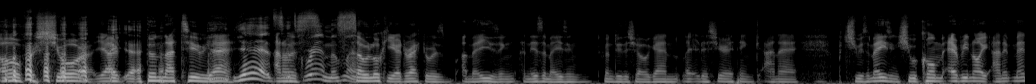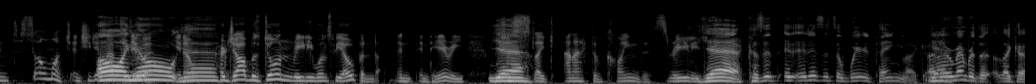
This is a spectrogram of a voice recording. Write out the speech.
Oh, for sure. Yeah, I've Yeah. done that too. Yeah. yeah, it's, and I was grim, isn't so lucky. Our director was amazing and is amazing. She's going to do the show again later this year, I think. And uh, but she was amazing. She would come every night, and it meant so much. And she didn't Oh, have to I do know, it. You know, yeah. her job was done really once we opened. In in theory, It Yeah. just like an act of kindness, really. Yeah, because it, it, it is. It's a weird thing. Like, and I remember the like uh,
